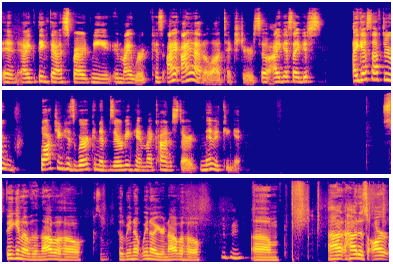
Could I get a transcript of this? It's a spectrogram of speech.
and I think that inspired me in my work because I I had a lot of texture. So I guess I guess I guess after watching his work and observing him, I kind of start mimicking it. speaking of the navajo because we know we know you're navajo hmm um how, how does art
